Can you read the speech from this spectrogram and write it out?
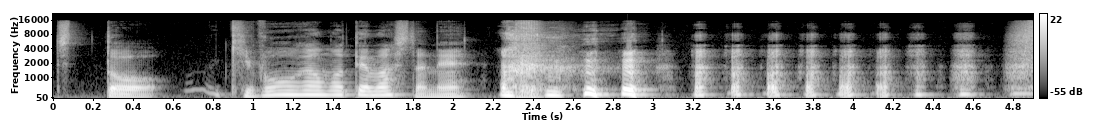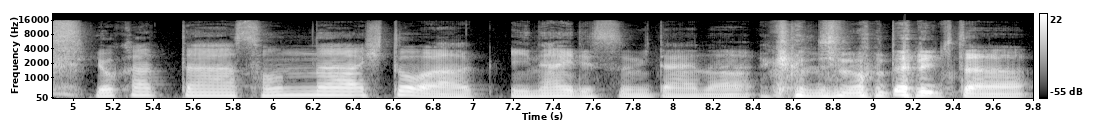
ちょっと、希望が持てましたね。よかった。そんな人はいないです。みたいな 感じのお便り来たら、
